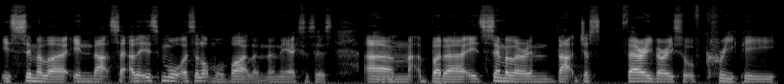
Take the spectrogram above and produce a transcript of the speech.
is similar in that. Se- it's more, it's a lot more violent than The Exorcist, um, but uh, it's similar in that just very very sort of creepy.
